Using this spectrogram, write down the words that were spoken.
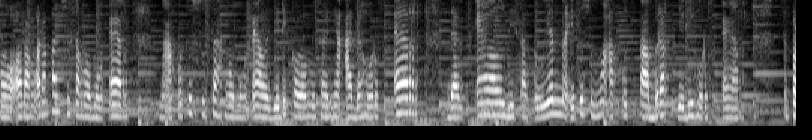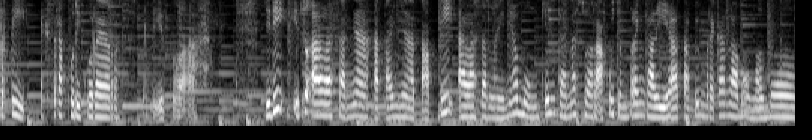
Kalau orang-orang kan susah ngomong R. Nah aku tuh susah ngomong L. Jadi kalau misalnya ada huruf R dan L disatuin nah itu semua aku tabrak jadi huruf R. Seperti ekstrakurikuler seperti itulah jadi itu alasannya katanya. Tapi alasan lainnya mungkin karena suara aku cempreng kali ya tapi mereka nggak mau ngomong.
